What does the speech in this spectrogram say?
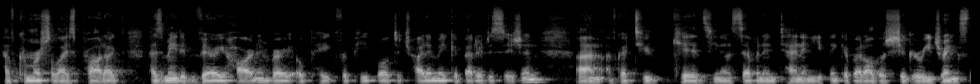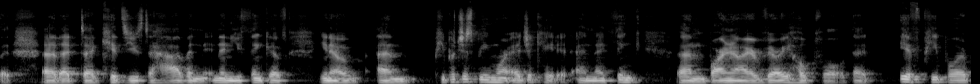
have commercialized product has made it very hard and very opaque for people to try to make a better decision. Um, I've got two kids, you know, seven and ten, and you think about all those sugary drinks that uh, that uh, kids used to have, and, and then you think of, you know, um, people just being more educated. And I think um, Byron and I are very hopeful that if people are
